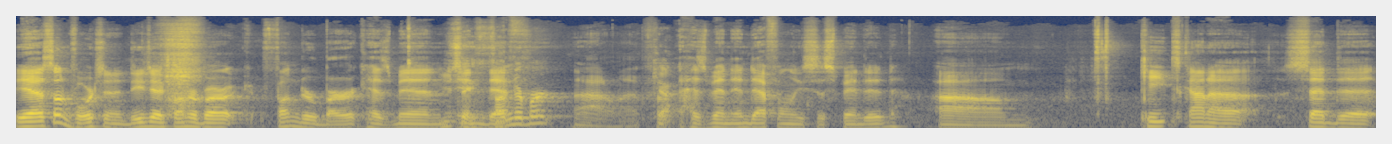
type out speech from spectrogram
Yeah, it's unfortunate. DJ Funderburk Funderburk has been You say indef- Thunderbird? I don't know. Yeah. Has been indefinitely suspended. Um, Keatts kind of said that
